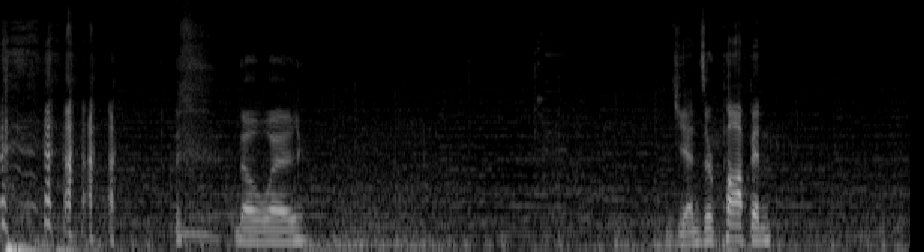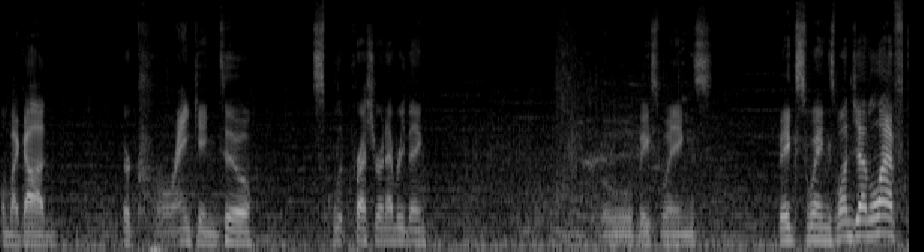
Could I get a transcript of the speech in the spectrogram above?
no way. Gens are popping. Oh my god. They're cranking too. Split pressure and everything. Ooh, big swings. Big swings. One gen left.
